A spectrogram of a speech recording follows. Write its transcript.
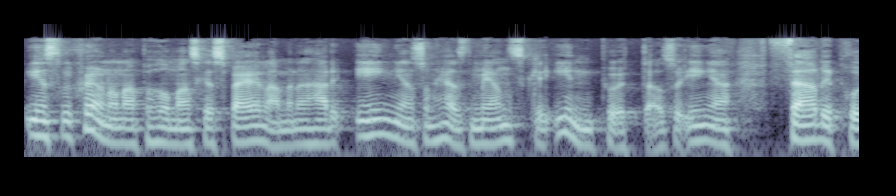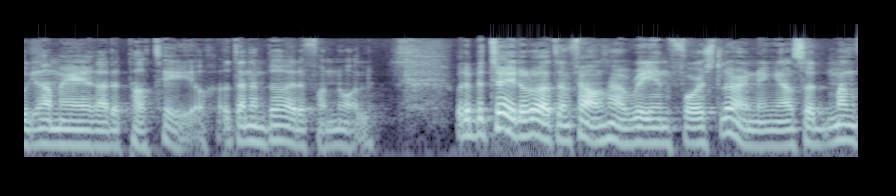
instruktionerna på hur man ska spela men den hade ingen som helst mänsklig input, alltså inga färdigprogrammerade partier, utan den började från noll. Och det betyder då att den får en sån här reinforced learning, alltså man,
